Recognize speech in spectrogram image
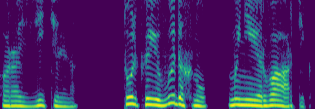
Поразительно только и выдохнул Маниер Ваартик.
